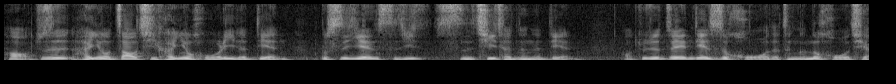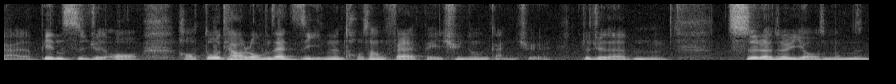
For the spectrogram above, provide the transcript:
哈，就是很有朝气、很有活力的店。不是一间死气死气沉沉的店，哦，就觉得这间店是活的，整个人都活起来了。边吃觉得哦，好多条龙在自己那头上飞来飞去那种感觉，就觉得嗯，吃了就有什么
